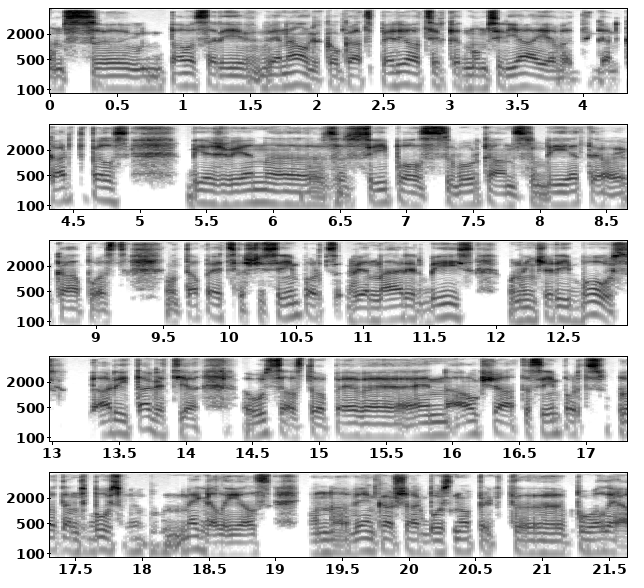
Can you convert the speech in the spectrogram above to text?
Mums eh, pavasarī vienalga kaut kāds periods ir, kad mums ir jāieved gan kartupeļs, bieži vien sīpols, burkāns, biete, kāposts. Un tāpēc šis imports vienmēr ir bijis un viņš arī būs. Arī tagad, ja uzcels to PVN augšā, tas imports, protams, būs mega liels. Un uh, vienkāršāk būs nopirkt uh, polijā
